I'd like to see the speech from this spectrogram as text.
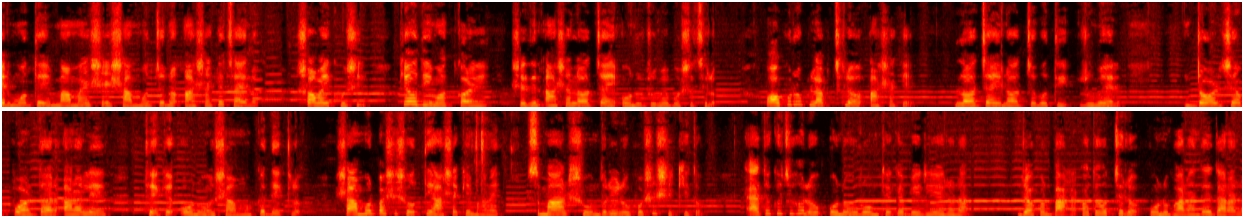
এর মধ্যে মামা এসে সাম্যর জন্য আশাকে চাইলো। সবাই খুশি। কেউ দ্বিমত করেনি। সেদিন আশা লজ্জায় অনুর রুমে বসেছিল। অপরূপ লাগছিল আশাকে। লজ্জায় লজ্জাবতী রুমের দরজা পর্দার আড়ালে থেকে অনু সাম্যকে দেখল। সাম্যর পাশে সত্যি আশাকে মানায়। স্মার্ট, সুন্দরী, রূপসী, শিক্ষিত। এত কিছু হলেও অনু রুম থেকে বেরিয়ে এলো না। যখন পাকা কথা হচ্ছিল, অনু বারান্দায় দাঁড়াল।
